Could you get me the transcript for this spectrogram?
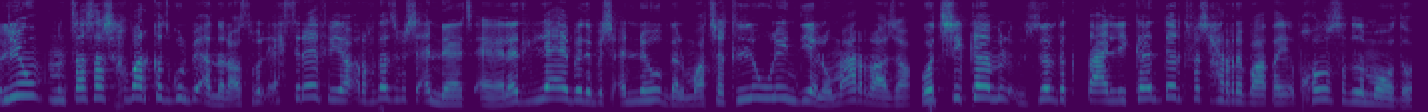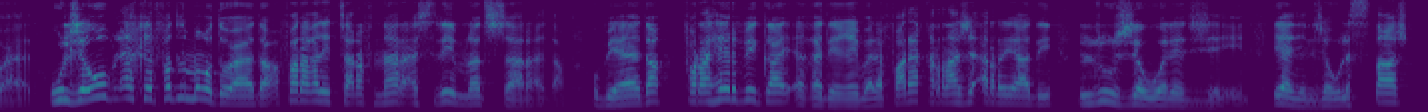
اليوم منتشر أخبار كتقول بأن العصبة الإحترافية رفضت باش أنها تاهل هذا اللاعب هذا باش أنه بدأ الماتشات الأولين ديالو مع الرجاء وهادشي كامل بسبب داك الطعن اللي كان دار فتح الرباطي بخصوص هذا الموضوع هذا. والجواب الأخير في هذا الموضوع هذا فراه غادي تعرف نهار 20 من هذا الشهر هذا. وبهذا فراه هيرفي جاي غادي يغيب على فريق الرجاء الرياضي لجوج جولات جايين يعني الجولة 16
